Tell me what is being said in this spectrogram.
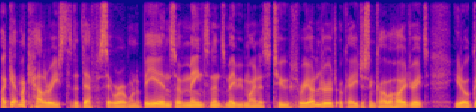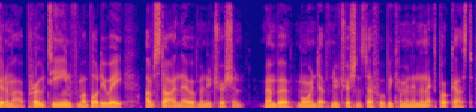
I get my calories to the deficit where I want to be in. So maintenance, maybe minus two, 300. Okay. Just in carbohydrates, you know, a good amount of protein for my body weight. I'm starting there with my nutrition. Remember, more in depth nutrition stuff will be coming in the next podcast.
